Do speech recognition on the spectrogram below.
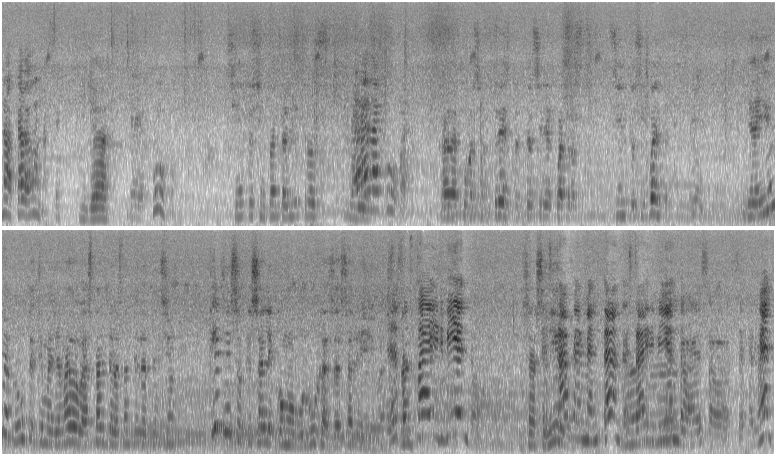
no, cada una, sí. Ya. De jugo. 150 litros. Cada cuba. Cada cuba son tres, total sería 450. Sí. Y ahí una pregunta que me ha llamado bastante, bastante la atención. ¿Qué es eso que sale como burbujas? Sale Eso está hirviendo. O sea, se Está hierve. fermentando, está Ah. hirviendo, eso se fermenta.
